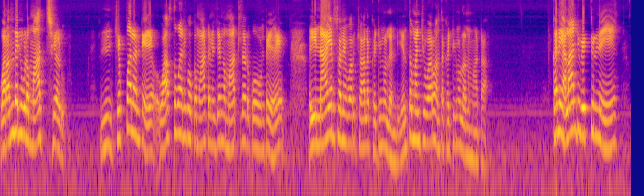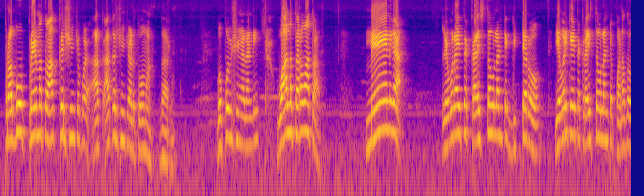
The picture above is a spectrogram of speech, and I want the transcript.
వారందరిని కూడా మార్చాడు. చెప్పాలంటే వాస్తవానికి ఒక మాట నిజంగా మాట్లాడుకో ఉంటే ఈ నాయర్స్ అనేవారు చాలా కఠినులండి. ఎంత మంచివారు అంత కఠినులు అన్నమాట కానీ అలాంటి వ్యక్తుల్ని ప్రభు ప్రేమతో ఆకర్షించ ఆకర్షించాడు తోమ గారు. గొప్ప విషయం కదండి. వాళ్ళ తర్వాత మెయిన్గా ఎవరైతే క్రైస్తవులంటే గిట్టరో ఎవరికైతే క్రైస్తవులంటే పడదో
